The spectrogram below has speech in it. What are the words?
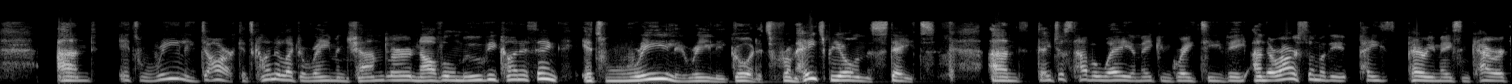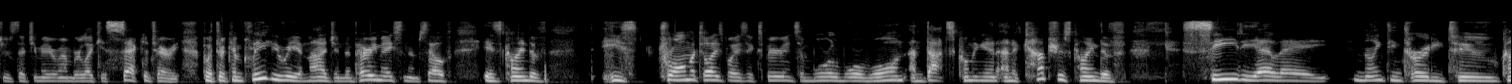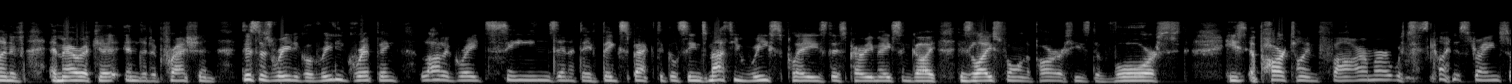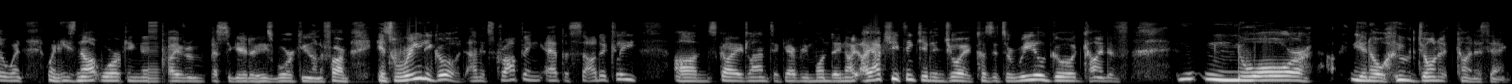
And it's really dark. It's kind of like a Raymond Chandler novel movie kind of thing. It's really, really good. It's from HBO in the States. And they just have a way of making great TV. And there are some of the Perry Mason characters that you may remember, like his secretary, but they're completely reimagined. And Perry Mason himself is kind of he's traumatized by his experience in World War One, and that's coming in, and it captures kind of seedy LA 1932 kind of America in the Depression. This is really good, really gripping. A lot of great scenes in it. They've big spectacle scenes. Matthew Rhys plays this Perry Mason guy. His life's falling apart. He's divorced. He's a part-time farmer, which is kind of strange. So when when he's not working as a private investigator, he's working on a farm. It's really good, and it's dropping episodically on Sky Atlantic every Monday night. I actually think you'd enjoy it because it's a real good kind of noir you know, who done it kind of thing.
